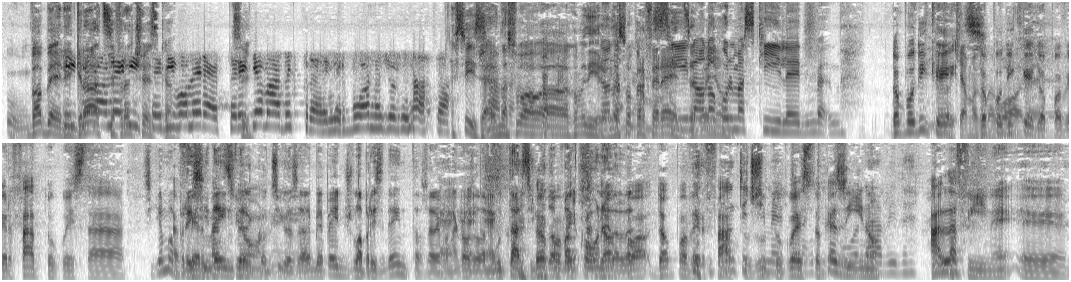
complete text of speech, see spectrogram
Va bene, Sì, grazie Francesca. di voler essere Sì. chiamata il premier buona giornata Eh sì, è una sua, come dire, No, una no, sua preferenza. Sì, no, poi no, col maschile. Dopodiché, dopodiché dopo aver fatto questa Si chiama Presidente del Consiglio, sarebbe peggio la Presidenta, sarebbe una cosa da ecco, buttarsi giù dal balcone. dopo, dalla- dopo aver fatto tutto questo tu, casino, Davide. alla fine eh,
